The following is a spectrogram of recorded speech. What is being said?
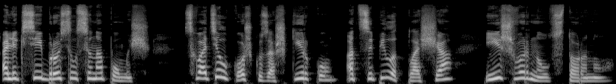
Алексей бросился на помощь, схватил кошку за шкирку, отцепил от плаща и швырнул в сторону.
